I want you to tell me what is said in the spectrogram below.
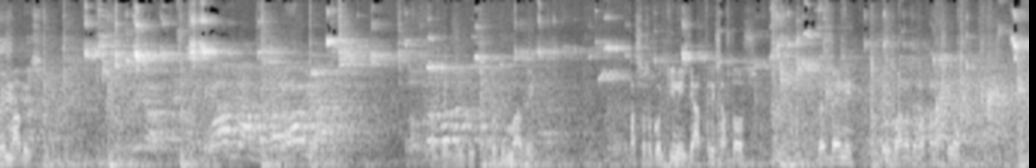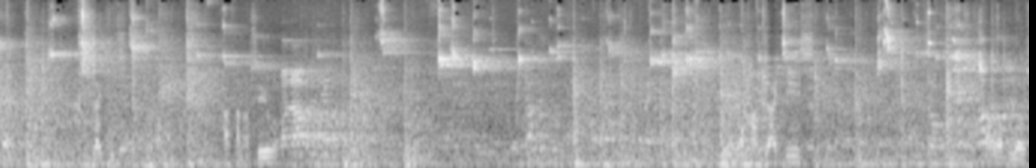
Ρημάδης Παντελίδης το Δημάδη Πάσα στο κοκκίνι για τρεις αυτός. Δεν μπαίνει. Περιβάνω τον Αθανασίου. Ζάκης Αθανασίου. Ο Χατζάκης. Σταυρόπουλος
